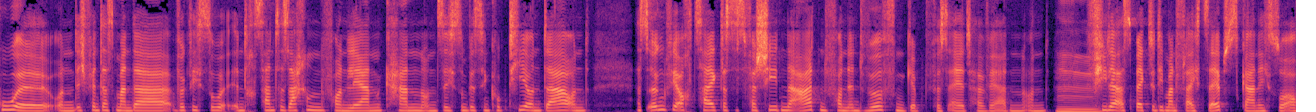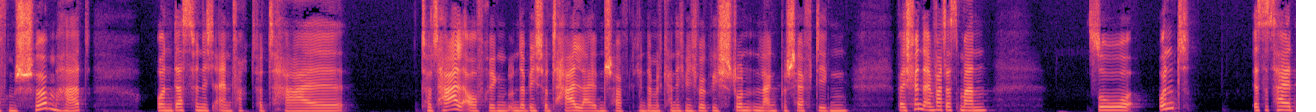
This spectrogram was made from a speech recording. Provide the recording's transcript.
cool und ich finde, dass man da wirklich so interessante Sachen von lernen kann und sich so ein bisschen guckt hier und da und es irgendwie auch zeigt, dass es verschiedene Arten von Entwürfen gibt fürs Älterwerden und mm. viele Aspekte, die man vielleicht selbst gar nicht so auf dem Schirm hat. Und das finde ich einfach total total aufregend und da bin ich total leidenschaftlich und damit kann ich mich wirklich stundenlang beschäftigen. Weil ich finde einfach, dass man so und es ist halt,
